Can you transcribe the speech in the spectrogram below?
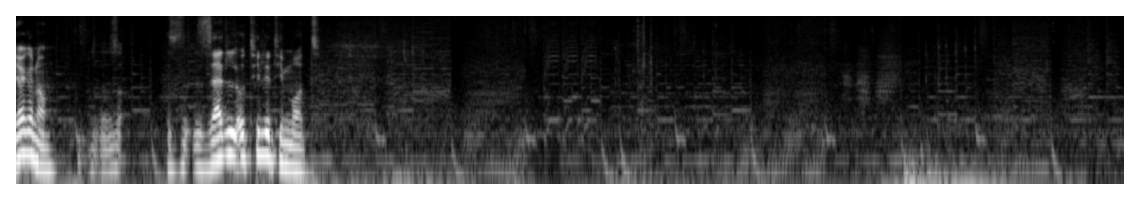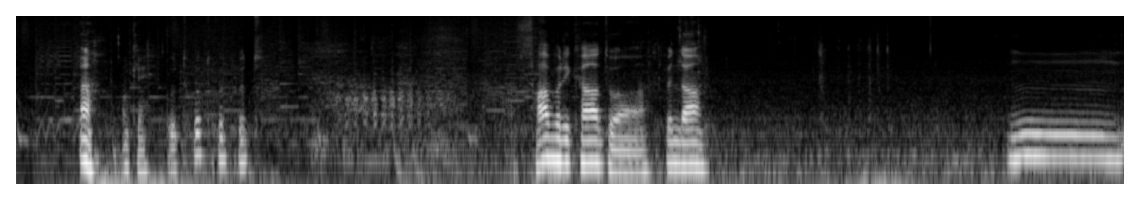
Ja, genau. Saddle Utility Mod. Ah, okay. Gut, gut, gut, gut. Fabrikator. Bin da. Hm,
